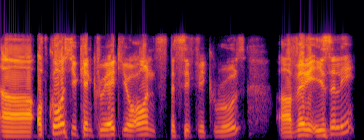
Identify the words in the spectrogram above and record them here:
Uh, of course you can create your own specific rules uh, very easily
